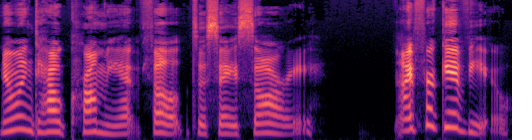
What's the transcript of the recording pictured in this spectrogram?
knowing how crummy it felt to say sorry. I forgive you.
